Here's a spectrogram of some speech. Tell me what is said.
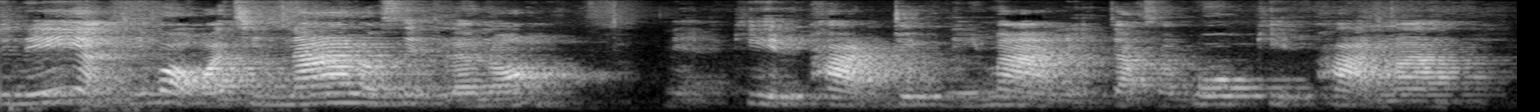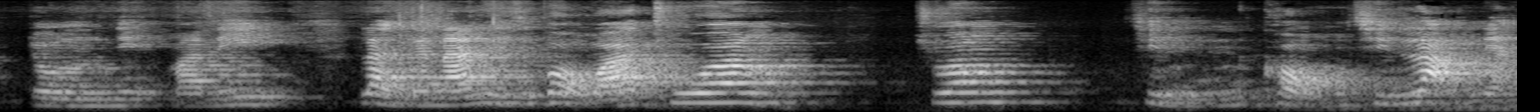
ทีนี้อย่างที่บอกว่าชิ้นหน้าเราเสร็จแล้วเนาะเนี่ยขีดผ่านจุดนี้มาเนี่ยจากสะโพกขีดผ่านมาจนนี่มานี่ หลังจากนั้นอย่างที่บอกว่าช่วงช่วงชิ้นของชิ้นหลังเนี่ย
